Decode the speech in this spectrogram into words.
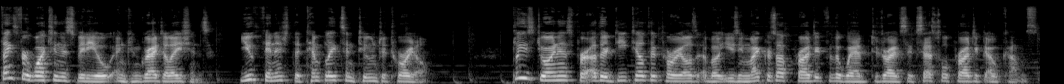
Thanks for watching this video and congratulations! You've finished the Templates and Tune tutorial. Please join us for other detailed tutorials about using Microsoft Project for the Web to drive successful project outcomes.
